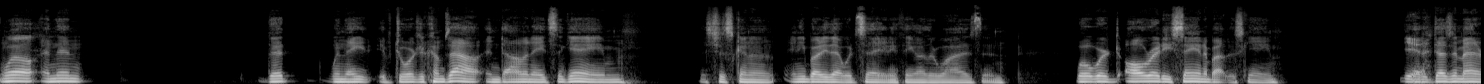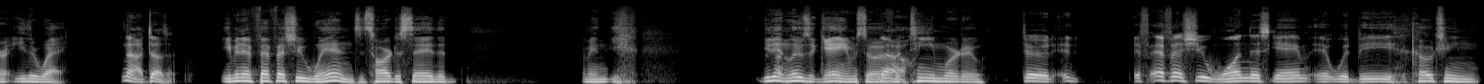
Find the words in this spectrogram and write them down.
Well, and then that when they if Georgia comes out and dominates the game, it's just gonna anybody that would say anything otherwise than what we're already saying about this game. that it doesn't matter either way. no, it doesn't. Even if FSU wins, it's hard to say that. I mean, you, you didn't lose a game, so if No. a team were to dude. It, if FSU won this game, it would be the coaching,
